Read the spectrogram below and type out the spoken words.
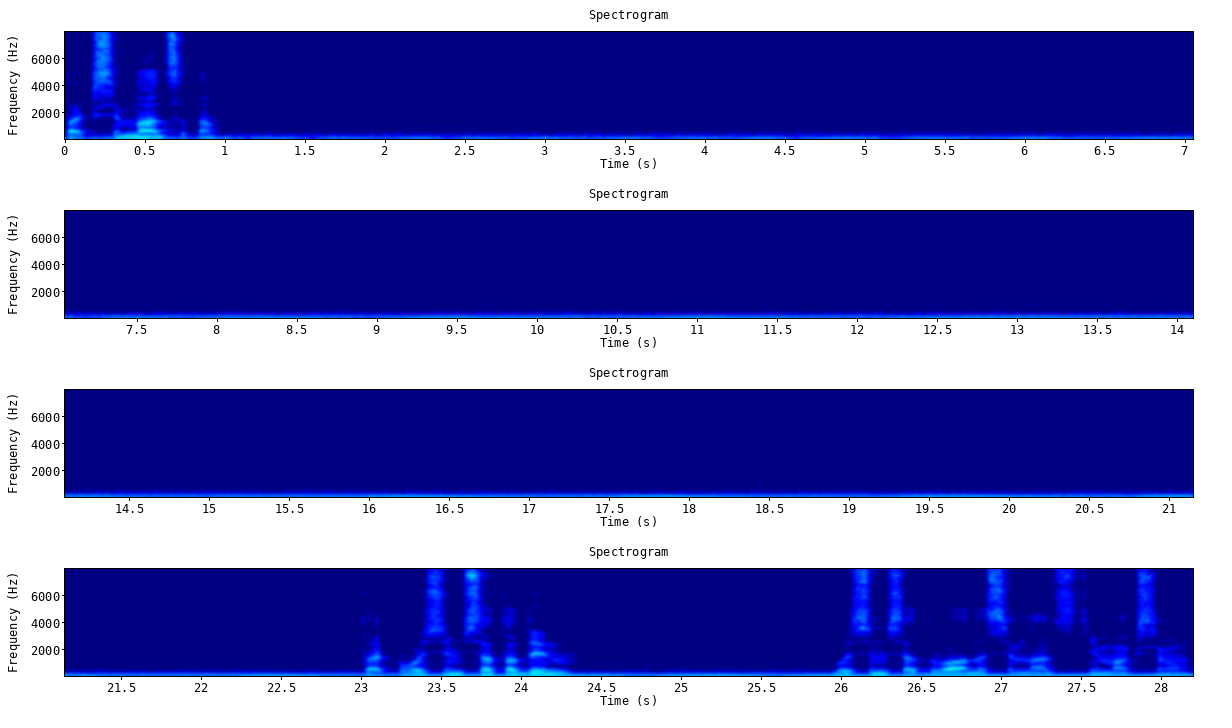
Так, 17. Так, 81. 82 на 17 максимум.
